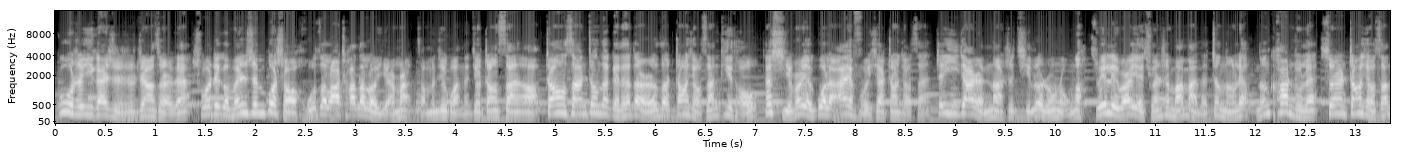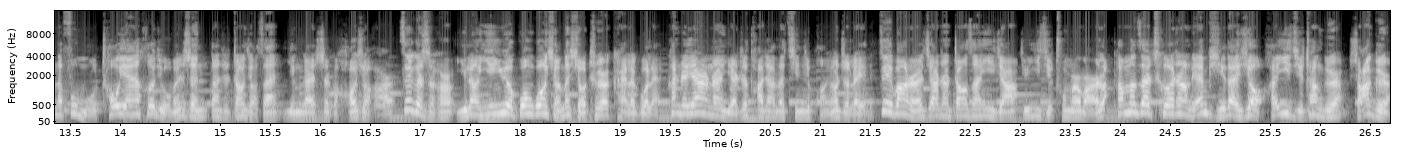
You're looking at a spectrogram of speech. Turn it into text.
故事一开始是这样子的：说这个纹身不少、胡子拉碴的老爷们儿，咱们就管他叫张三啊。张三正在给他的儿子张小三剃头，他媳妇儿也过来爱抚一下张小三。这一家人呢是其乐融融啊，嘴里边也全是满满的正能量。能看出来，虽然张小三的父母抽烟喝酒纹身，但是张小三应该是个好小孩。这个时候，一辆音乐咣咣响的小车开了过来，看这样呢，也是他家的亲戚朋友之类的。这帮人加上张三一家，就一起出门玩了。他们在车上连皮带笑，还一起唱歌，啥歌？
